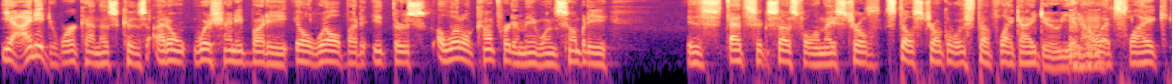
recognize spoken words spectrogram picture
yeah, I need to work on this because I don't wish anybody ill will, but it, there's a little comfort in me when somebody is that successful and they still still struggle with stuff like I do. You know, it's like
